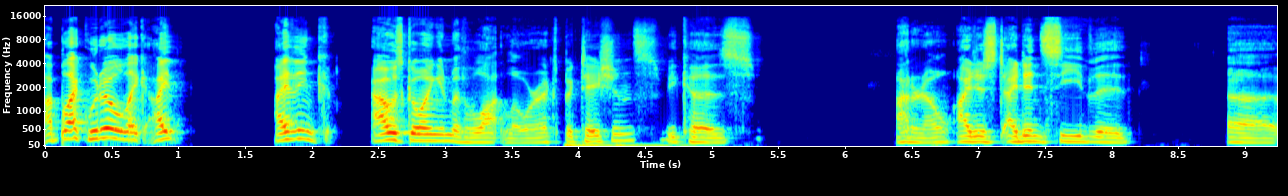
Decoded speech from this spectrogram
uh, Black Widow like I I think I was going in with a lot lower expectations because I don't know. I just I didn't see the uh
